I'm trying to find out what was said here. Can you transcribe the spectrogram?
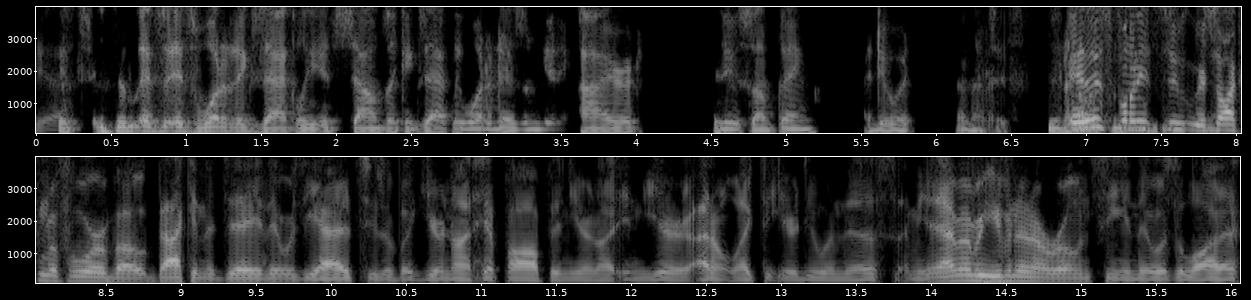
yeah, it's it's it's it's what it exactly. It sounds like exactly what it is. I'm getting hired to do something. I do it and that's it. You know? And it's funny too. We were talking before about back in the day, there was the attitude of like you're not hip hop and you're not in you're I don't like that you're doing this. I mean, I remember even mm-hmm. in our own scene, there was a lot of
